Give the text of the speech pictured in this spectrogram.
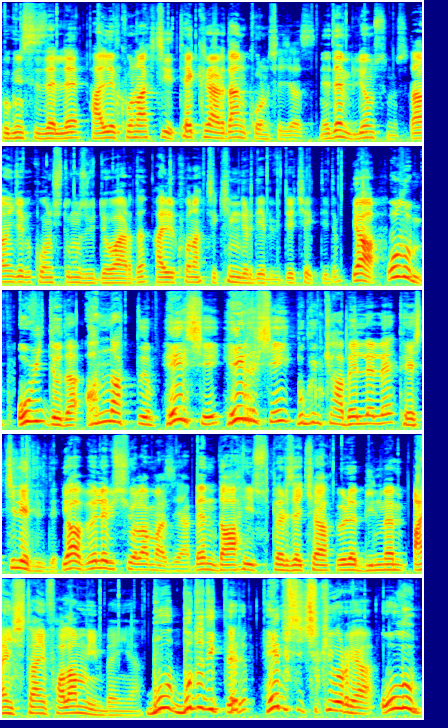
Bugün sizlerle Halil Konakçı'yı tekrardan konuşacağız. Neden biliyor musunuz? Daha önce bir konuştuğumuz video vardı. Halil Konakçı kimdir diye bir video çektiydim. Ya oğlum o videoda anlattığım her şey her şey bugünkü haberlerle tescil edildi. Ya böyle bir şey olamaz ya. Ben dahi süper zeka böyle bilmem Einstein falan mıyım ben ya? Bu bu dediklerim hepsi çıkıyor ya. Oğlum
